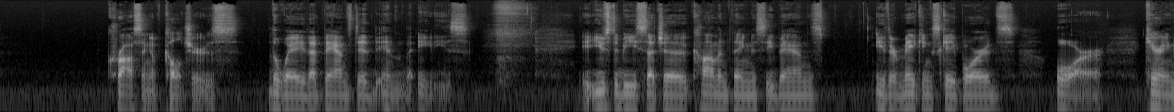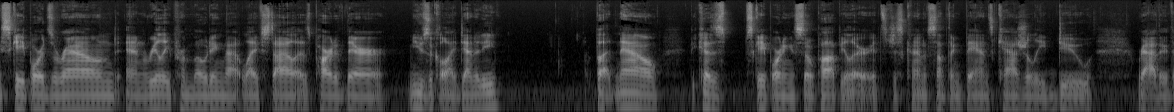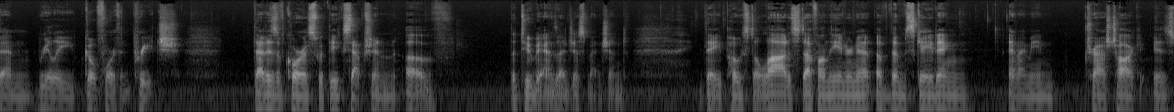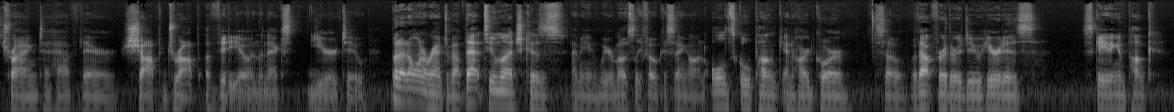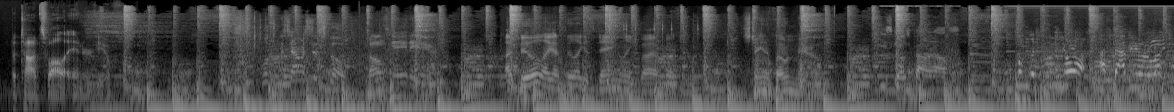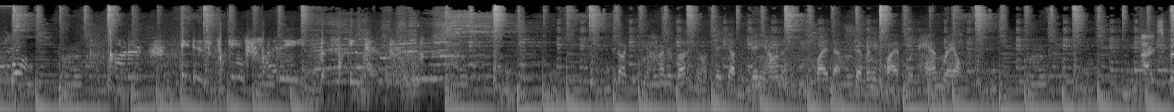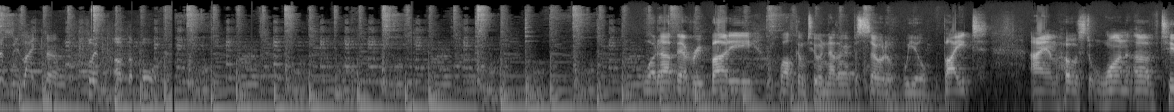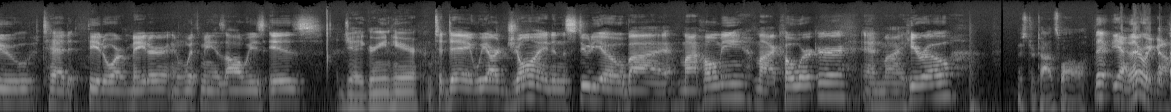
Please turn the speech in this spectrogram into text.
crossing of cultures the way that bands did in the 80s. It used to be such a common thing to see bands either making skateboards or carrying skateboards around and really promoting that lifestyle as part of their musical identity. But now, because skateboarding is so popular, it's just kind of something bands casually do rather than really go forth and preach. That is, of course, with the exception of the two bands I just mentioned. They post a lot of stuff on the internet of them skating, and I mean, Trash Talk is trying to have their shop drop a video in the next year or two. But I don't want to rant about that too much because, I mean, we were mostly focusing on old school punk and hardcore. So without further ado, here it is Skating and Punk, the Todd Swalla interview. Welcome to San Francisco. Don't skate here. I feel like I feel like it's dangling by a fucking strain of bone marrow. East Coast powerhouse. From the New York, I stab you in the Russian fork. Carter, it is fucking Friday the fucking 10th. I'll give you a hundred bucks and I'll take out the Benny Hannes if you slide that 75 foot handrail. I especially like the flip of the board. What up, everybody? Welcome to another episode of Wheel Bite. I am host one of two, Ted Theodore Mater, and with me, as always, is. Jay Green here. Today, we are joined in the studio by my homie, my coworker, and my hero. Mr. Todd Swallow. There, yeah, there we go.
